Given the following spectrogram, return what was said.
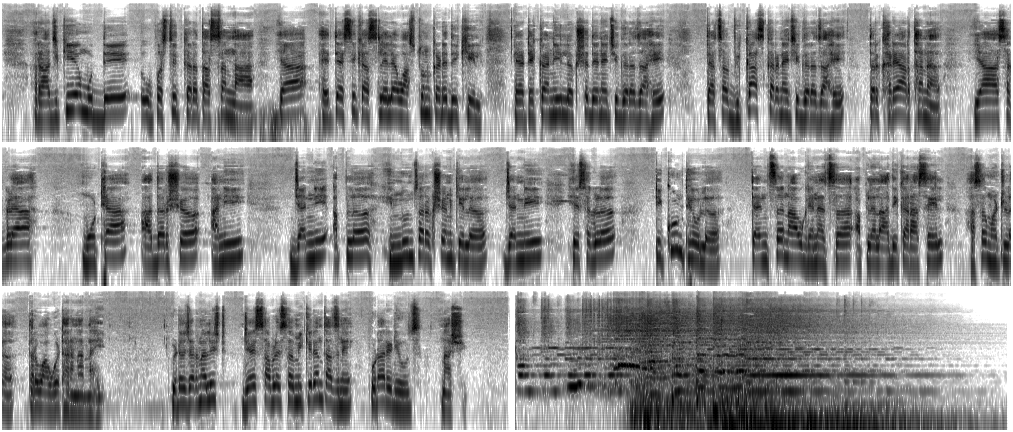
राजकीय मुद्दे उपस्थित करत असताना या ऐतिहासिक असलेल्या वास्तूंकडे देखील या ठिकाणी लक्ष देण्याची गरज आहे. त्याचा विकास करण्याची गरज आहे. तर खऱ्या अर्थानं या सगळ्या मोठ्या आदर्श आणि ज्यांनी आपलं हिंदूंचं रक्षण केलं ज्यांनी हे सगळं टिकून ठेवलं त्यांचं नाव घेण्याचं आपल्याला अधिकार असेल असं म्हटलं तर वावगं ठरणार नाही. व्हिडिओ जर्नलिस्ट जयेश साबळेसह मी किरण ताजने पुढारी न्यूज नाशिक.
